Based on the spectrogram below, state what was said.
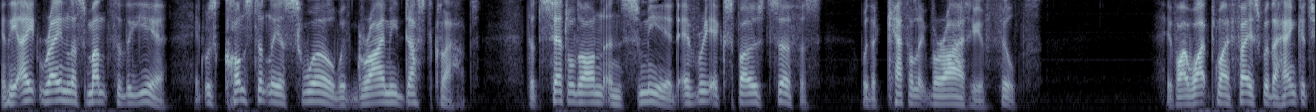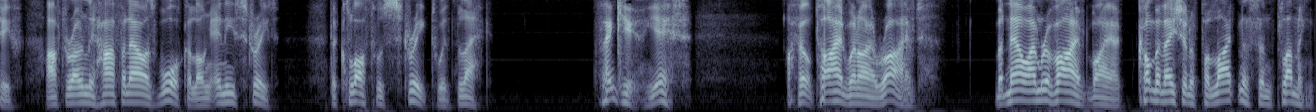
In the eight rainless months of the year, it was constantly aswirl with grimy dust clouds that settled on and smeared every exposed surface with a catholic variety of filths. If I wiped my face with a handkerchief after only half an hour's walk along any street, the cloth was streaked with black. Thank you, yes. I felt tired when I arrived, but now I'm revived by a combination of politeness and plumbing.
